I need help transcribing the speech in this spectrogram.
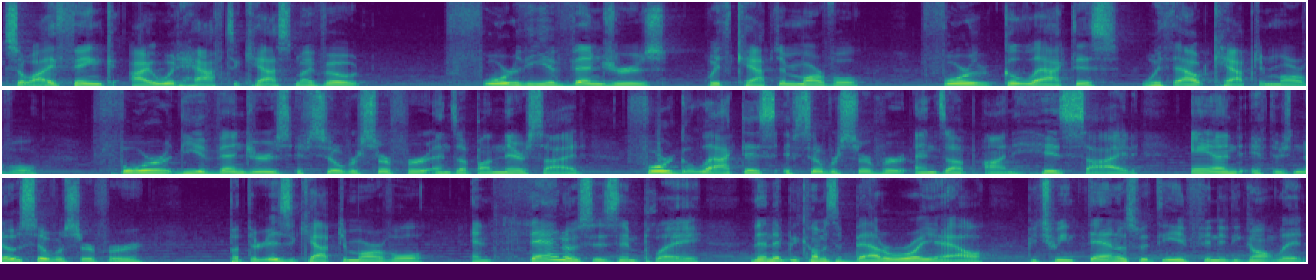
So I think I would have to cast my vote for the Avengers with Captain Marvel, for Galactus without Captain Marvel, for the Avengers if Silver Surfer ends up on their side, for Galactus if Silver Surfer ends up on his side, and if there's no Silver Surfer, but there is a Captain Marvel and Thanos is in play, then it becomes a battle royale between Thanos with the Infinity Gauntlet,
